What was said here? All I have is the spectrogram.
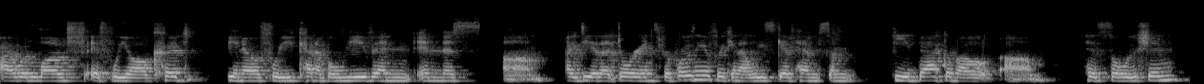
I would love if we all could you know if we kind of believe in in this um, idea that dorian's proposing if we can at least give him some feedback about um, his solution.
